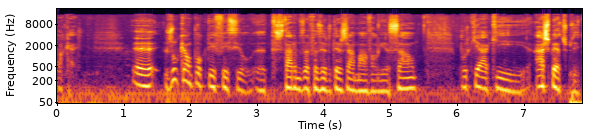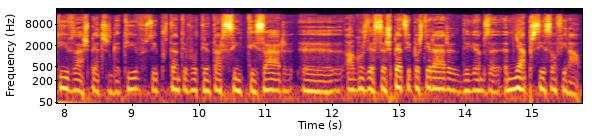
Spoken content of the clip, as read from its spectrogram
Ok. Uh, julgo que é um pouco difícil uh, estarmos a fazer desde já uma avaliação porque há aqui aspectos positivos, há aspectos negativos e, portanto, eu vou tentar sintetizar uh, alguns desses aspectos e depois tirar, digamos, a, a minha apreciação final.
